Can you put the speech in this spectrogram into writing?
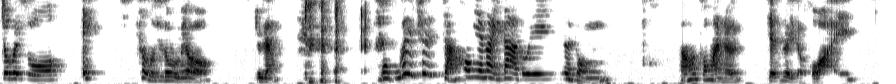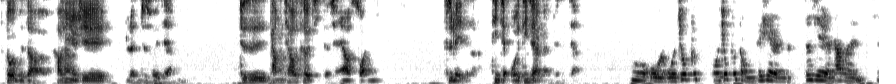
就会说，哎、厕所洗手乳没有，就这样。我不会去讲后面那一大堆那种，然后充满了尖锐的话、哎我也不知道，好像有些人就是会这样，就是旁敲侧击的想要酸你之类的啦。听起来，我听起来感觉是这样。我我我就不我就不懂这些人的这些人他们是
